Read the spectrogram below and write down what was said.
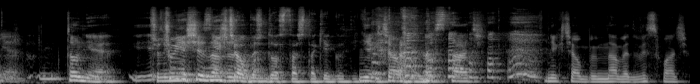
nie. to nie. Czyli Czuję nie, się nie chciałbyś dostać takiego dika. Nie chciałbym dostać, nie chciałbym nawet wysłać.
